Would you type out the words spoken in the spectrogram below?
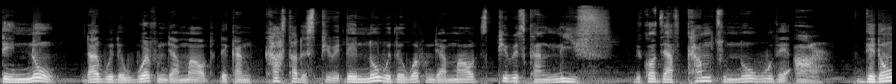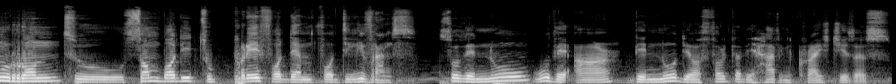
They know that with the word from their mouth they can cast out the spirit. They know with the word from their mouth spirits can leave because they have come to know who they are. They don't run to somebody to pray for them for deliverance. So they know who they are, they know the authority that they have in Christ Jesus.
